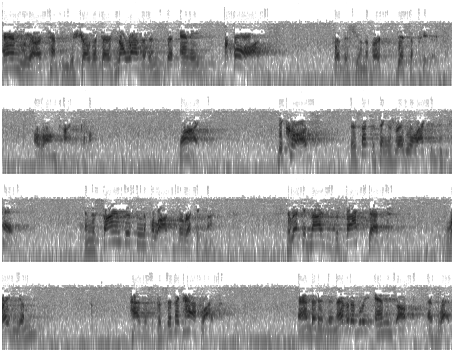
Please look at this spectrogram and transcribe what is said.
And we are attempting to show that there's no evidence that any cause for this universe disappeared a long time ago. Why? Because there's such a thing as radioactive decay. And the scientist and the philosopher recognize it. He recognizes the fact that radium has a specific half life and that it inevitably ends up as lead.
